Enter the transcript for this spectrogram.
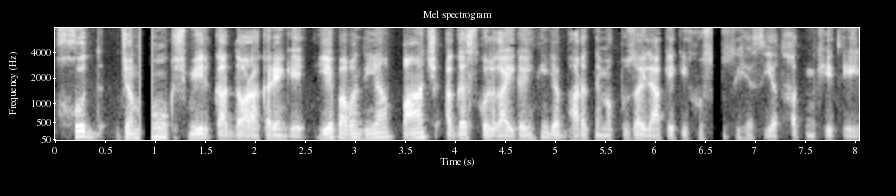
خود جموں و کشمیر کا دورہ کریں گے۔ یہ پابندیاں پانچ اگست کو لگائی گئی تھیں جب بھارت نے مقبوضہ علاقے کی خصوصی حیثیت ختم کی تھی۔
